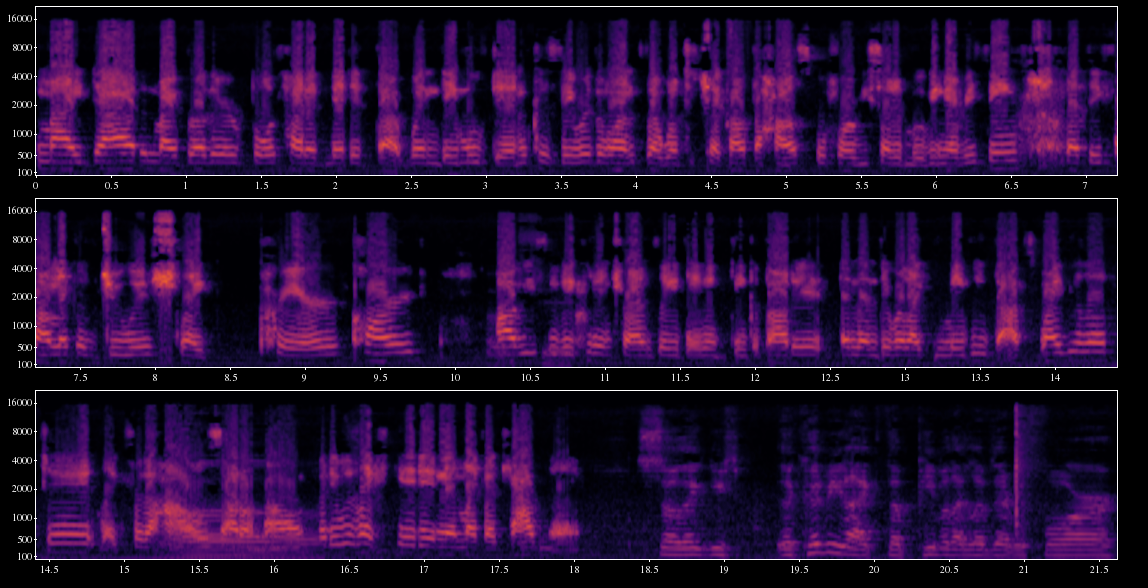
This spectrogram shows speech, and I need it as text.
my dad and my brother both had admitted that when they moved in, because they were the ones that went to check out the house before we started moving everything, that they found like a Jewish like prayer card. Oh, Obviously, shit. they couldn't translate. They didn't think about it, and then they were like, maybe that's why they left it, like for the house. I don't know, Oh. but it was like hidden in like a cabinet. So they, you, it could be like the people that lived there before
